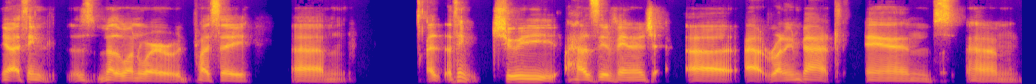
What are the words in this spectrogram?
yeah, I think there's another one where I would probably say um, I, I think Chewy has the advantage uh, at running back and um,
